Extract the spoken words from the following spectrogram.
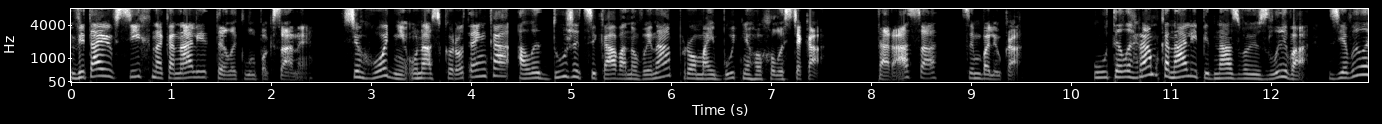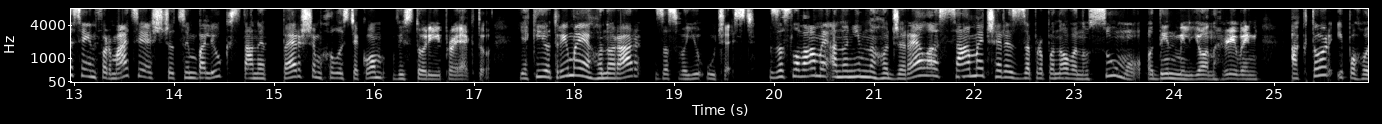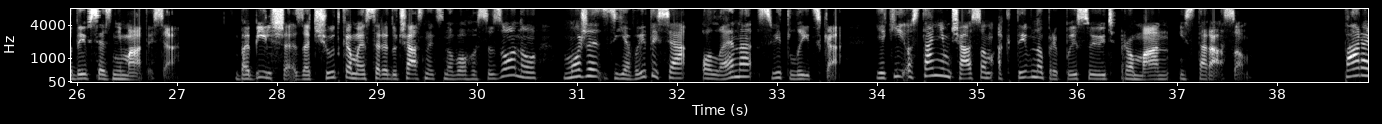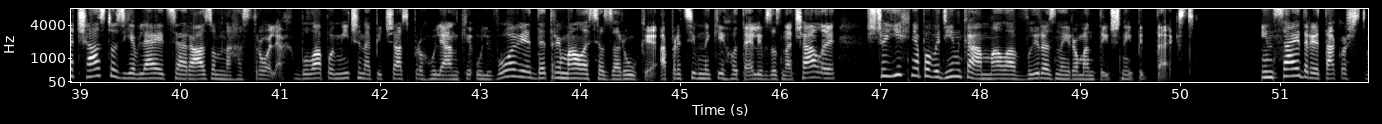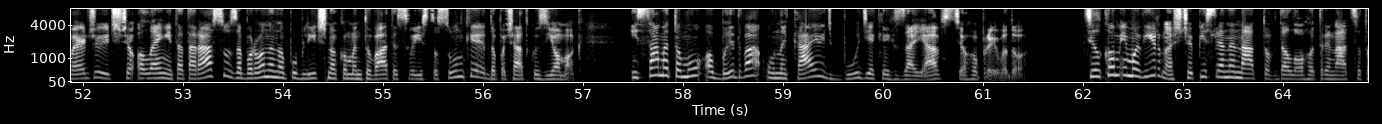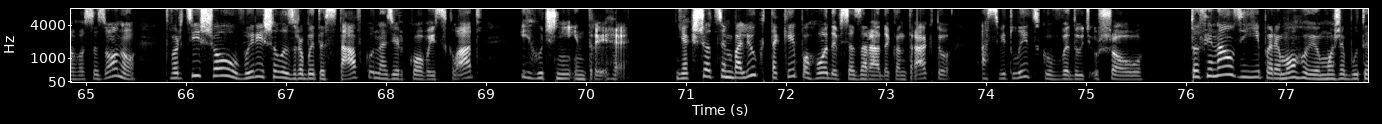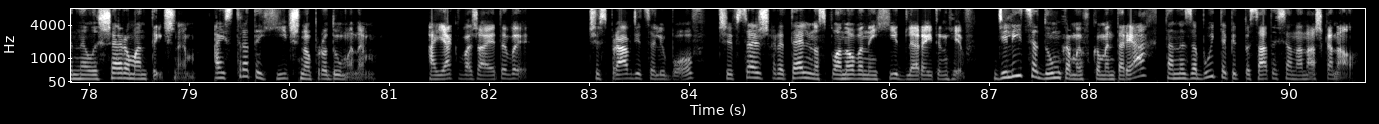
Вітаю всіх на каналі Телеклуб Оксани. Сьогодні у нас коротенька, але дуже цікава новина про майбутнього холостяка Тараса Цимбалюка. У телеграм-каналі під назвою Злива з'явилася інформація, що Цимбалюк стане першим холостяком в історії проєкту, який отримає гонорар за свою участь. За словами анонімного джерела, саме через запропоновану суму 1 мільйон гривень актор і погодився зніматися. Ба більше, за чутками серед учасниць нового сезону може з'явитися Олена Світлицька, якій останнім часом активно приписують роман із Тарасом. Пара часто з'являється разом на гастролях. Була помічена під час прогулянки у Львові, де трималася за руки, а працівники готелів зазначали, що їхня поведінка мала виразний романтичний підтекст. Інсайдери також стверджують, що Олені та Тарасу заборонено публічно коментувати свої стосунки до початку зйомок, і саме тому обидва уникають будь-яких заяв з цього приводу. Цілком імовірно, що після не надто вдалого 13-го сезону творці шоу вирішили зробити ставку на зірковий склад і гучні інтриги. Якщо Цимбалюк таки погодився заради контракту, а Світлицьку введуть у шоу, то фінал з її перемогою може бути не лише романтичним, а й стратегічно продуманим. А як вважаєте ви? Чи справді це любов, чи все ж ретельно спланований хід для рейтингів? Діліться думками в коментарях та не забудьте підписатися на наш канал.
